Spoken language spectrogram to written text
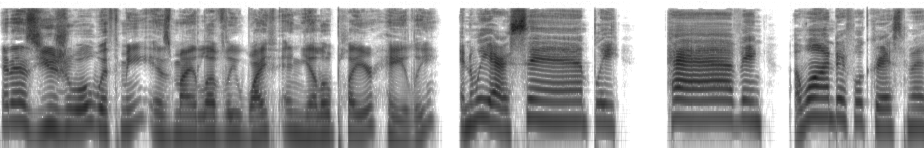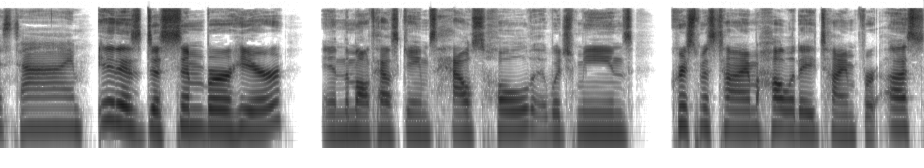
and as usual, with me is my lovely wife and yellow player, Haley. and we are simply having a wonderful Christmas time. It is December here in the Malthaus Games household, which means Christmas time, holiday time for us.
